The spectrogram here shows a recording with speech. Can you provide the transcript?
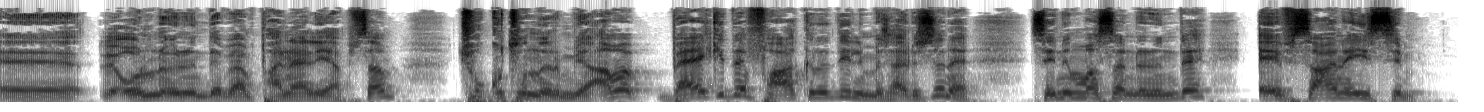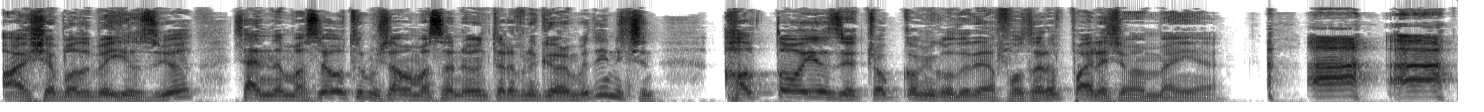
e, ve onun önünde ben panel yapsam çok utanırım ya. Ama belki de farkında değilim. Mesela düşünsene senin masanın önünde efsane isim Ayşe Balıbey yazıyor. Sen de masaya oturmuş ama masanın ön tarafını görmediğin için altta o yazıyor. Çok komik olur ya. Fotoğraf paylaşamam ben ya.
